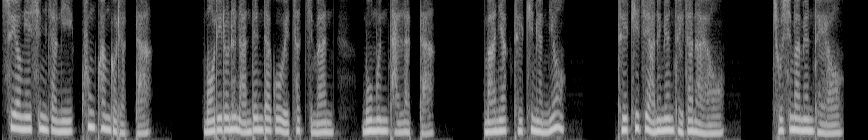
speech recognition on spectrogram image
수영의 심장이 쿵쾅거렸다. 머리로는 안 된다고 외쳤지만 몸은 달랐다. 만약 들키면요? 들키지 않으면 되잖아요. 조심하면 돼요.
